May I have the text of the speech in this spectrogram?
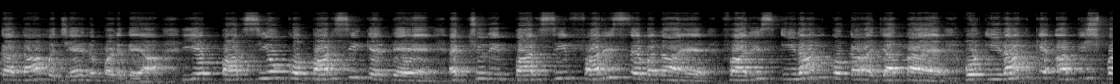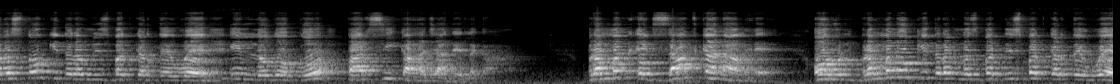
کا نام جین پڑ گیا۔ یہ پارسیوں کو پارسی کہتے ہیں۔ ایکچولی پارسی فارس سے بنا ہے۔ فارس ایران کو کہا جاتا ہے۔ وہ ایران کے آتش پرستوں کی طرف نسبت کرتے ہوئے ان لوگوں کو پارسی کہا جانے لگا۔ برہمن ایک ذات کا نام ہے۔ اور ان برہمنوں کی طرف نسبت نسبت کرتے ہوئے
